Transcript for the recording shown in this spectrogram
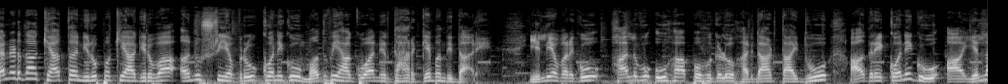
ಕನ್ನಡದ ಖ್ಯಾತ ನಿರೂಪಕಿಯಾಗಿರುವ ಅನುಶ್ರೀ ಅವರು ಕೊನೆಗೂ ಮದುವೆಯಾಗುವ ನಿರ್ಧಾರಕ್ಕೆ ಬಂದಿದ್ದಾರೆ. ಇಲ್ಲಿಯವರೆಗೂ ಹಲವು ಊಹಾಪೋಹಗಳು ಹರಿದಾಡ್ತಾ ಇದ್ವು, ಆದರೆ ಕೊನೆಗೂ ಆ ಎಲ್ಲ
